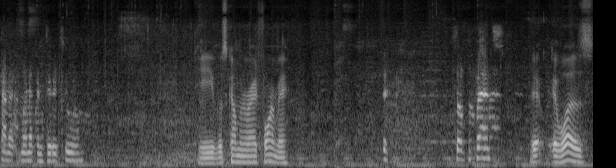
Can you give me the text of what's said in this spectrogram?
Kind of went up and did it to him. He was coming right for me. Self-defense. It, it was.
